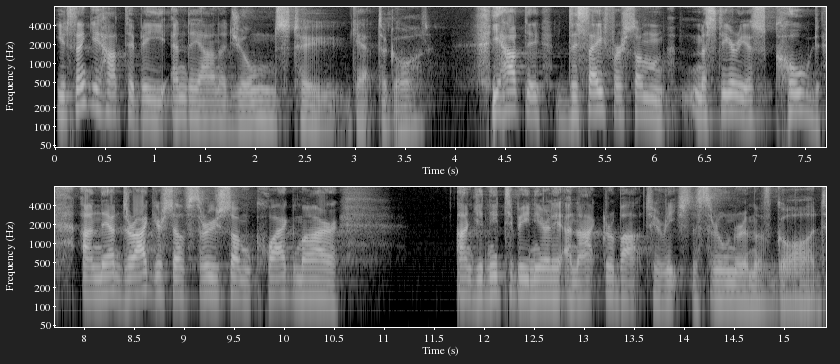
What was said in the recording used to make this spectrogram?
you'd think you had to be Indiana Jones to get to God. You had to decipher some mysterious code and then drag yourself through some quagmire, and you'd need to be nearly an acrobat to reach the throne room of God.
